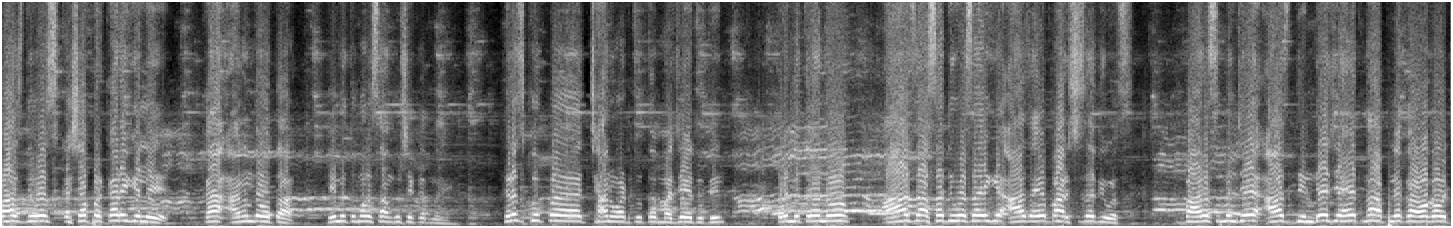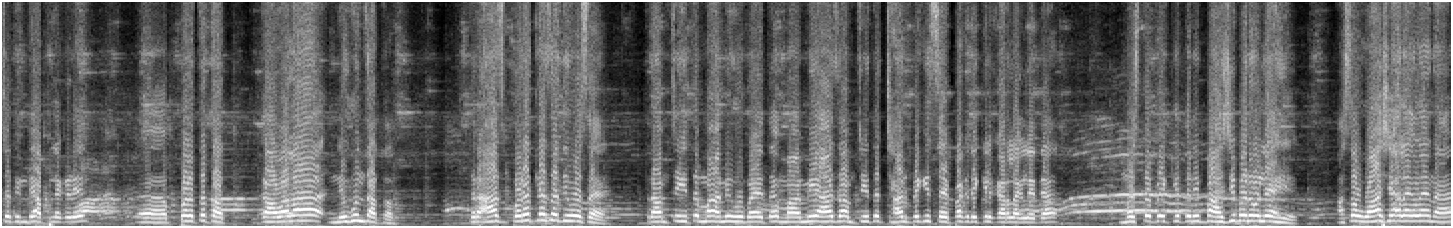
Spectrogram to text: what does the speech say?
पाच दिवस कशा प्रकारे गेले काय आनंद होता हे मी तुम्हाला सांगू शकत नाही. खरंच खूप छान वाटत होतं मजा येत होती. तर मित्रांनो आज असा दिवस आहे की आज आहे बारशीचा दिवस. बारस म्हणजे आज दिंड्या ज्या आहेत ना आपल्या गावागावच्या दिंड्या आपल्याकडे परततात. गावाला निघून जातात. तर आज परतण्याचा दिवस आहे. तर आमच्या इथं मामी उभा आहेत. मामी आज आमच्या इथं छानपैकी स्वयंपाक देखील करायला लागले त्या. मस्तपैकी तरी भाजी बनवली आहे. असा वास यायला लागलाय ना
